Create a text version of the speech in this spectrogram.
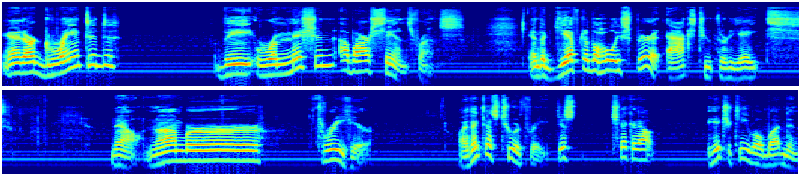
And are granted the remission of our sins, friends. And the gift of the Holy Spirit, Acts 2.38. Now, number three here. I think that's two or three. Just check it out. Hit your TiVo button and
